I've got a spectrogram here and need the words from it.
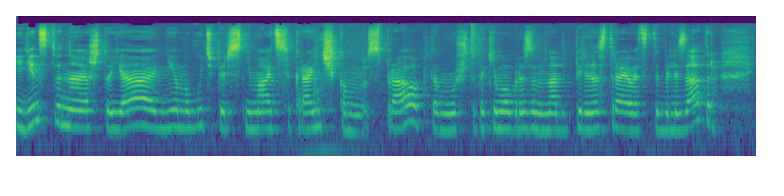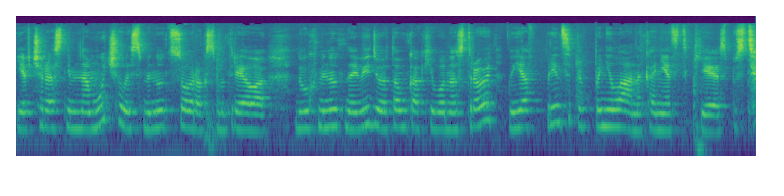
Единственное, что я не могу теперь снимать с экранчиком справа, потому что таким образом надо перенастраивать стабилизатор. Я вчера с ним намучилась, минут 40 смотрела двухминутное видео о том, как его настроить. Но я, в принципе, поняла, наконец-таки, спустя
